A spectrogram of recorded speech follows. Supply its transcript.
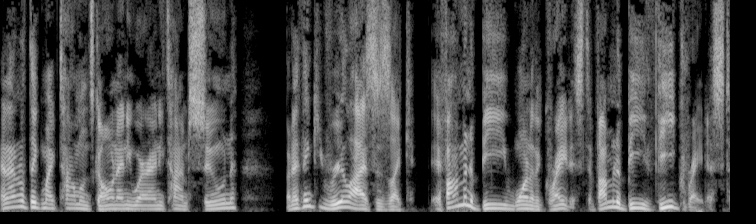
and I don't think Mike Tomlin's going anywhere anytime soon, but I think he realizes like, if I'm going to be one of the greatest, if I'm going to be the greatest,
